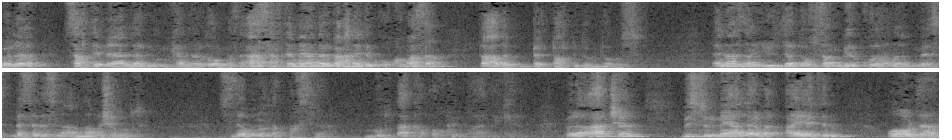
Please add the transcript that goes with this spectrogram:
böyle sahte meallerin imkanları da olmasa. Ha sahte mealleri bahane edip okumasan daha da bedbaht bir durumda olursun. En azından yüzde 91 Kur'an'ı mes meselesini anlamış olurdu. Size bunu anlatmak istiyorum. Mutlaka okuyun Kur'an-ı Kerim. Böyle açın, bir sürü mealler var ayetin. Oradan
